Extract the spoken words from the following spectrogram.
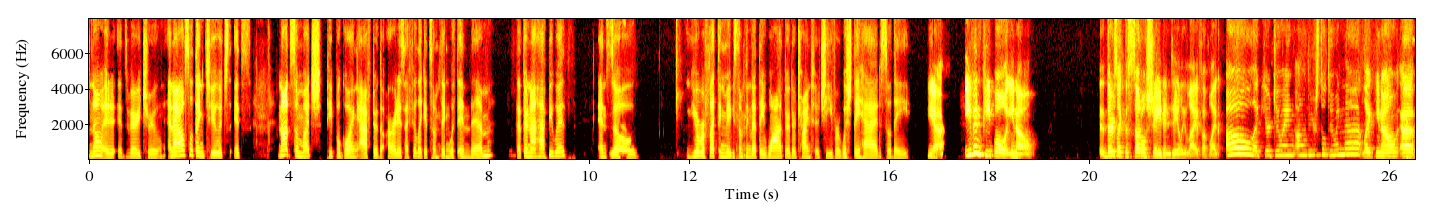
No, it, it's very true, and I also think too, it's it's not so much people going after the artist. I feel like it's something within them that they're not happy with, and so yeah. you're reflecting maybe something that they want or they're trying to achieve or wish they had. So they, yeah. Know. Even people, you know, there's like the subtle shade in daily life of like, oh, like you're doing, oh, you're still doing that. Like, you know, uh,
